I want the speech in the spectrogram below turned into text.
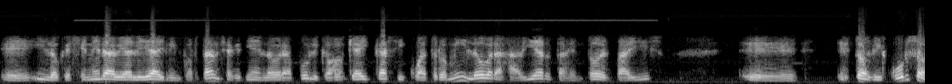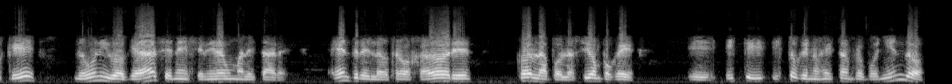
eh, y lo que genera vialidad y la importancia que tiene la obra pública, que hay casi 4.000 obras abiertas en todo el país, eh, estos discursos que lo único que hacen es generar un malestar entre los trabajadores, con la población, porque eh, este esto que nos están proponiendo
